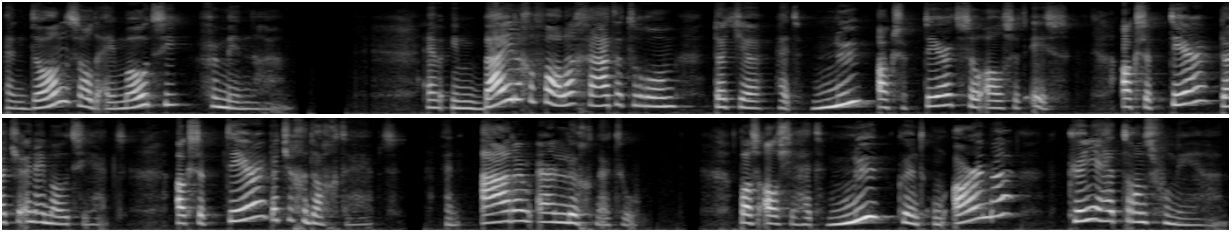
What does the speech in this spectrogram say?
en dan zal de emotie verminderen. En in beide gevallen gaat het erom dat je het nu accepteert zoals het is. Accepteer dat je een emotie hebt. Accepteer dat je gedachten hebt. En adem er lucht naartoe. Pas als je het nu kunt omarmen, kun je het transformeren.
